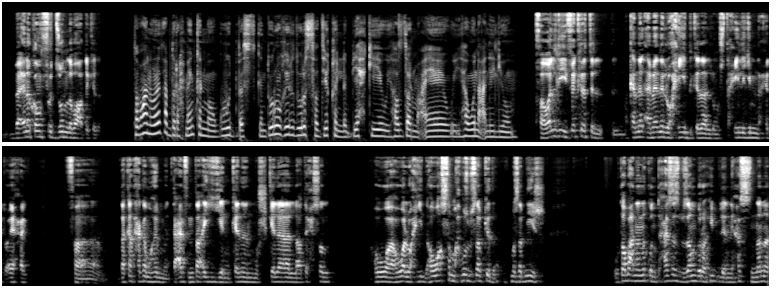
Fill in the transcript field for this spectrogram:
بقينا comfort zone لبعض كده. طبعا والد عبد الرحمن كان موجود بس كان دوره غير دور الصديق اللي بيحكي ويهزر معاه ويهون عليه اليوم. فوالدي فكرة المكان الأمان الوحيد كده اللي مستحيل يجي من ناحيته أي حاجة. فده كان حاجة مهمة. أنت عارف أنت ايا كان المشكلة اللي هتحصل هو هو الوحيد هو أصلا محبوس بسبب كده ما سابنيش. وطبعا أنا كنت حاسس بذنب رهيب لأني حاسس إن أنا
